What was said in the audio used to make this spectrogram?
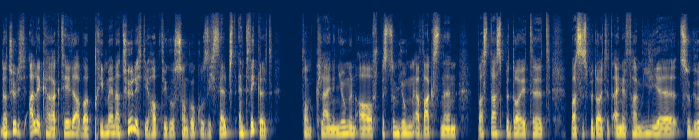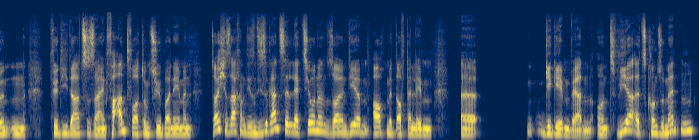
natürlich alle Charaktere, aber primär natürlich die Hauptfigur Son Goku sich selbst entwickelt. Vom kleinen Jungen auf bis zum jungen Erwachsenen, was das bedeutet, was es bedeutet, eine Familie zu gründen, für die da zu sein, Verantwortung zu übernehmen. Solche Sachen, diese, diese ganzen Lektionen sollen dir auch mit auf dein Leben äh, gegeben werden. Und wir als Konsumenten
